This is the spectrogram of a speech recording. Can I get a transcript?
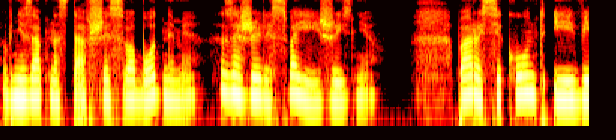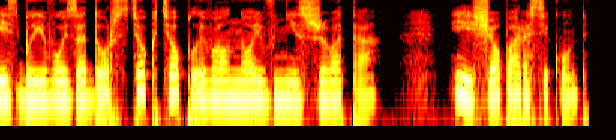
внезапно ставшие свободными, зажили своей жизнью. Пара секунд, и весь боевой задор стек теплой волной вниз живота. Еще пара секунд,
